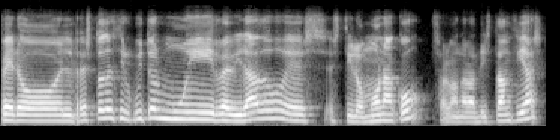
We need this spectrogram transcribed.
Pero el resto del circuito es muy revirado, es estilo Mónaco, salvando las distancias.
